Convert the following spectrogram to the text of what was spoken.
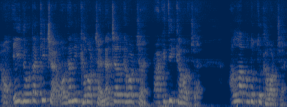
এবং এই দেহটা কি চায়? অর্গানিক খাবার চায় ন্যাচারাল খাবার চায়, প্রাকৃতিক খাবার চায়। আল্লাহ প্রদত্ত খাবার চায়।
